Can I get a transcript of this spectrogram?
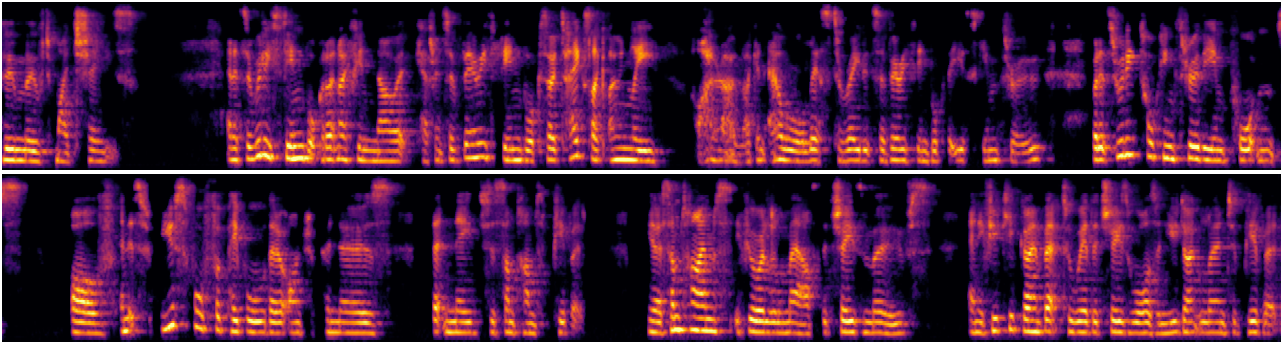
who Moved My Cheese. And it's a really thin book. I don't know if you know it, Catherine. It's a very thin book. So it takes like only, I don't know, like an hour or less to read. It's a very thin book that you skim through. But it's really talking through the importance of, and it's useful for people that are entrepreneurs that need to sometimes pivot. You know, sometimes if you're a little mouse, the cheese moves. And if you keep going back to where the cheese was and you don't learn to pivot,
